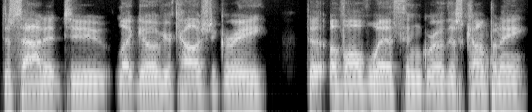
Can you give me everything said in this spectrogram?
decided to let go of your college degree to evolve with and grow this company.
